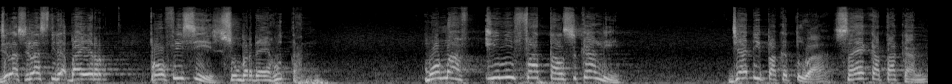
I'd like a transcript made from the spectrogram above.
jelas-jelas tidak bayar provisi sumber daya hutan. Mohon maaf, ini fatal sekali. Jadi Pak Ketua, saya katakan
